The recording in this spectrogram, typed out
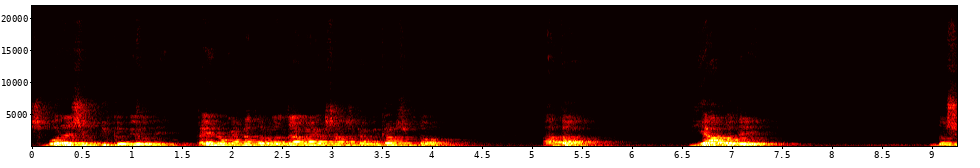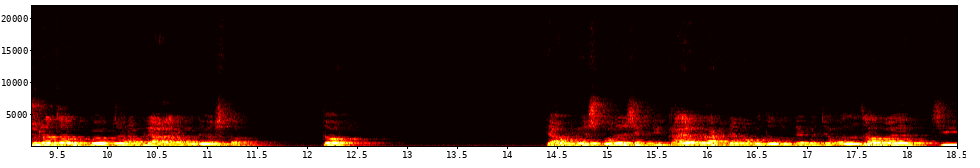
स्मरणशक्ती कमी होते. काही लोकांना तर रंजाबाहेरसारखा विकार सुद्धा होतो. आता यामध्ये लसूणाचा उपयोग जर आपल्या आहारामध्ये असला तर त्यामुळे स्मरणशक्ती कायम राखण्याला मदत होते. म्हणजे अल्झायमरची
